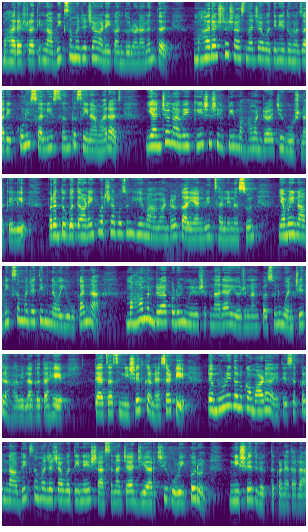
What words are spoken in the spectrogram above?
महाराष्ट्रातील नाभिक समाजाच्या अनेक आंदोलनानंतर महाराष्ट्र शासनाच्या वतीने दोन हजार एकोणीस साली संत सेना महाराज यांच्या नावे केशशिल्पी महामंडळाची घोषणा केली. परंतु गत अनेक वर्षापासून हे महामंडळ कार्यान्वित झाले नसून यामुळे नाभिक समाजातील नवयुवकांना महामंडळाकडून मिळू शकणाऱ्या योजनांपासून वंचित राहावे लागत आहे. त्याचाच निषेध करण्यासाठी टेंभुर्णी तालुका माढा येथे सकल नाभिक समाजाच्या वतीने शासनाच्या जी आरची होळी करून निषेध व्यक्त करण्यात आला.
